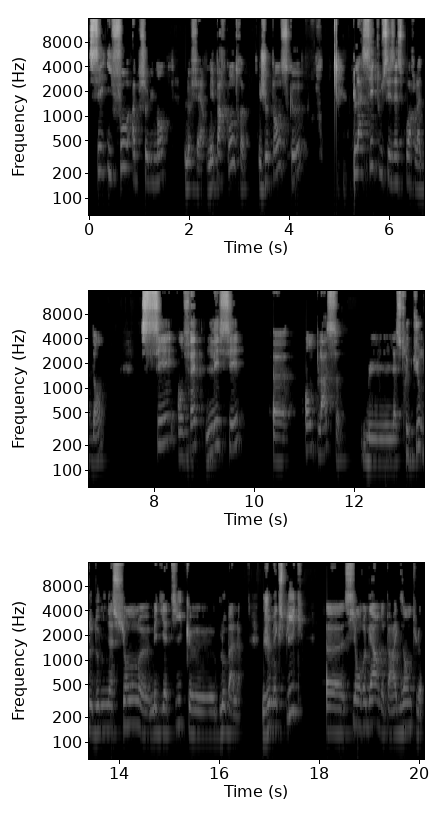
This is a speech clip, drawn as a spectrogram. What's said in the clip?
c'est il faut absolument le faire. Mais par contre, je pense que placer tous ces espoirs là-dedans, c'est en fait laisser euh, en place la structure de domination euh, médiatique euh, globale. Je m'explique. si on regarde par exemple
